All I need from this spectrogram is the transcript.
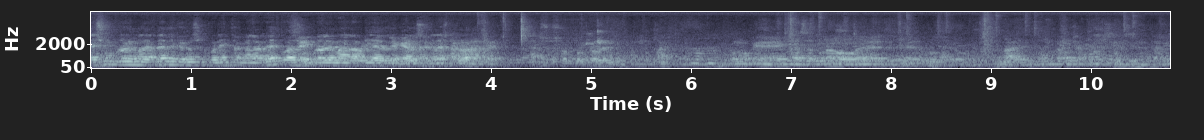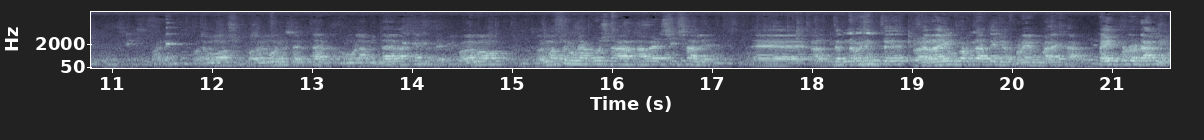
¿Es un problema de red de que no se conectan a la red o es Sí. un problema de abrir el De que no se conectan a la red. Ah, Eso es otro problema. Como que está saturado el, el. Vale, muchas también. Vale, podemos, podemos intentar, como la mitad de la gente, podemos, podemos hacer una cosa a ver si sale. Eh, alternamente, Claro. cerráis un portátil y os ponéis en pareja. Paid programming,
